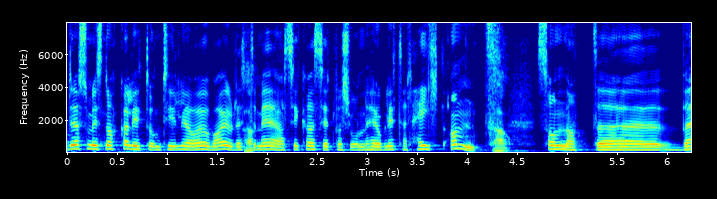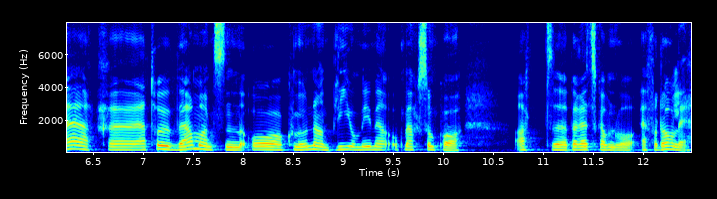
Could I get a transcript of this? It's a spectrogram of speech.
det som vi snakka litt om tidligere, var jo dette ja. med at sikkerhetssituasjonen har jo blitt et helt annet. Ja. Sånn at uh, hver Jeg tror hvermannsen og kommunene blir jo mye mer oppmerksom på at beredskapen vår er for dårlig.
